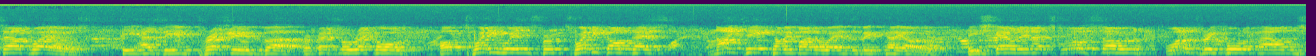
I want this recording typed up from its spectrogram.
South Wales. He has the impressive uh, professional record of 20 wins from 20 contests, 19 coming by the way of the big KO. He scaled in at 12 stone, one and three quarter pounds,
